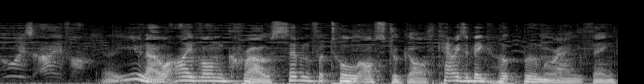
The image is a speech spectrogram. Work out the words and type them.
Who is Ivan? Uh, you know, Ivan Crow, seven foot tall Ostrogoth, carries a big hook boomerang thing,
